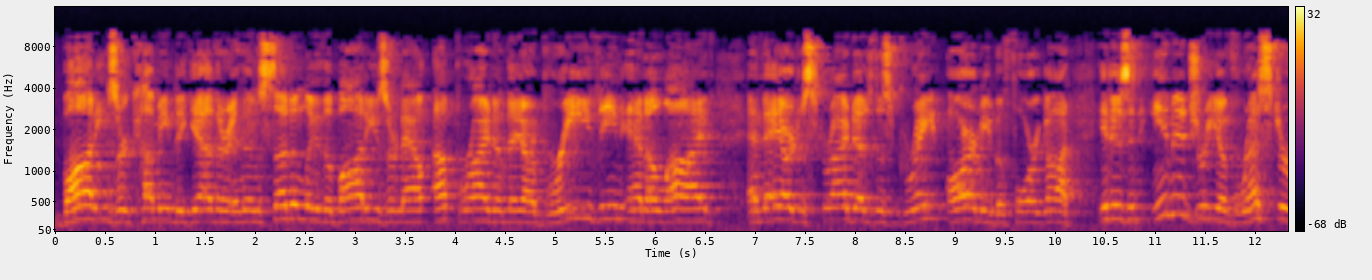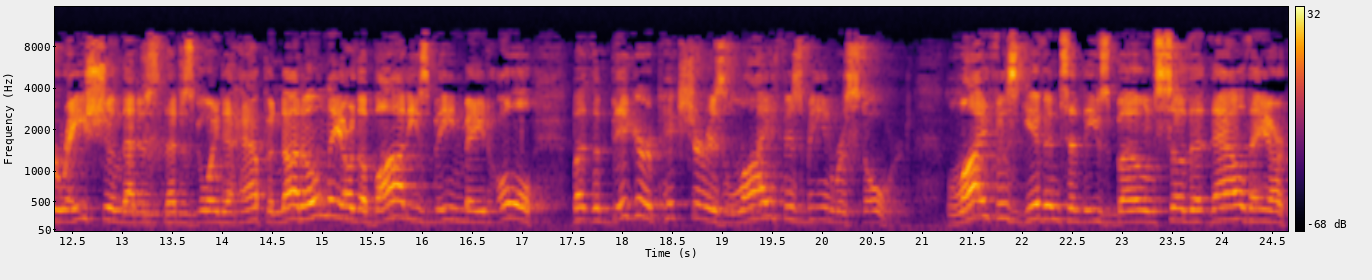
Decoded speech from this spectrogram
bodies are coming together, and then suddenly the bodies are now upright, and they are breathing and alive, and they are described as this great army before God. It is an imagery of restoration that is, that is going to happen. Not only are the bodies being made whole, but the bigger picture is life is being restored. Life is given to these bones so that now they are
